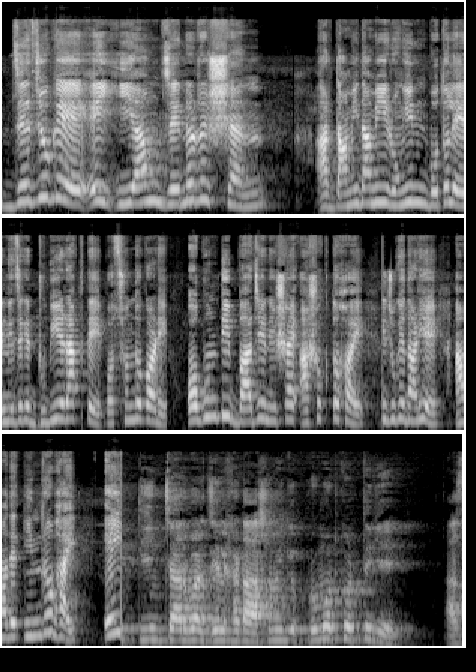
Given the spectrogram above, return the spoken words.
যে যুগে এই ইয়াং জেনারেশন আর দামি দামি রঙিন বোতলে নিজেকে ডুবিয়ে রাখতে পছন্দ করে, অগুন্তি বাজে নেশায় আসক্ত হয়, এই যুগে দাঁড়িয়ে আমাদের ইন্দ্র ভাই এই তিন চারবার জেল খাটা আসামিকে প্রমোট করতে গিয়ে আজ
